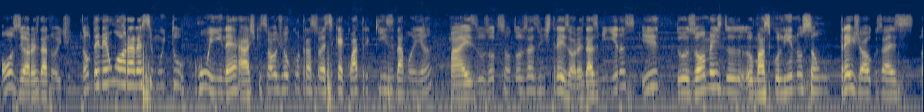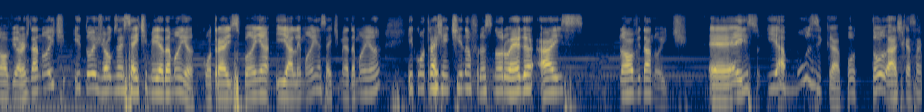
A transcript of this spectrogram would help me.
11 horas da noite. Não tem nenhum horário assim muito ruim, né? Acho que só o jogo contra a Suécia que é 4 e 15 da manhã mas os outros são todos às 23 horas. Das meninas e dos homens, do, do masculino, são três jogos às 9 horas da noite e dois jogos às 7 e meia da manhã. Contra a Espanha e a Alemanha, às 7 e meia da manhã. E contra a Argentina, França e Noruega, às 9 da noite. É, é isso. E a música, pô, acho que essa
